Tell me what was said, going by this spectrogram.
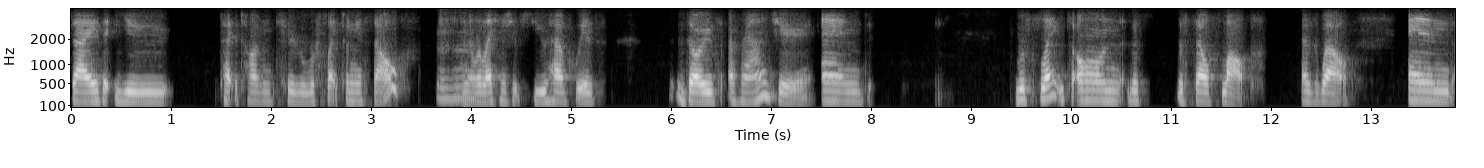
day that you take the time to reflect on yourself mm-hmm. and the relationships you have with those around you and reflect on the, the self love as well. And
